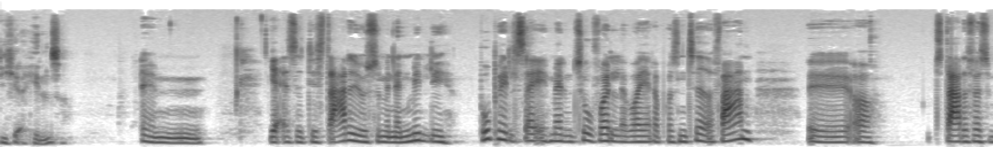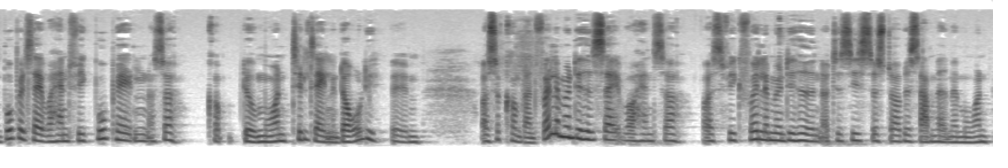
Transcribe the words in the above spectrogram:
de her hændelser? Øhm, ja, altså det startede jo som en almindelig bopælssag mellem to forældre, hvor jeg repræsenterede faren, øh, og startede først som bopælssag, hvor han fik bopælen, og så kom, blev moren tiltalende dårlig. Øh, og så kom der en forældremyndighedssag, hvor han så også fik forældremyndigheden, og til sidst så stoppede samværet med moren.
